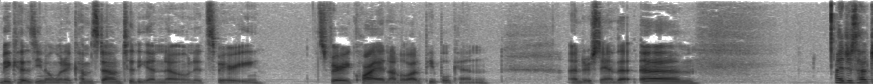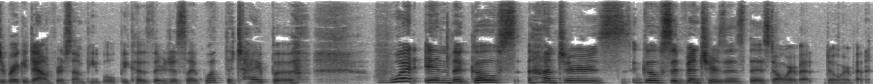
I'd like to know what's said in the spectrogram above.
because you know when it comes down to the unknown, it's very it's very quiet. Not a lot of people can understand that. Um I just have to break it down for some people because they're just like, what the type of what in the ghost hunters ghost adventures is this? Don't worry about it. Don't worry about it.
